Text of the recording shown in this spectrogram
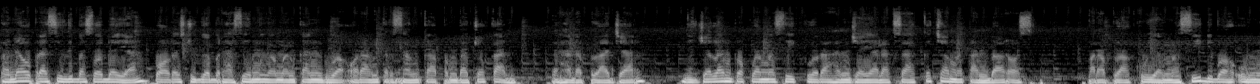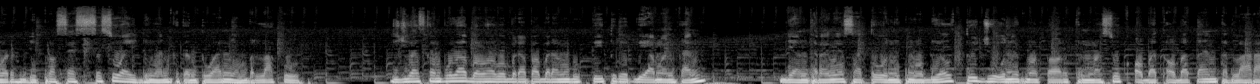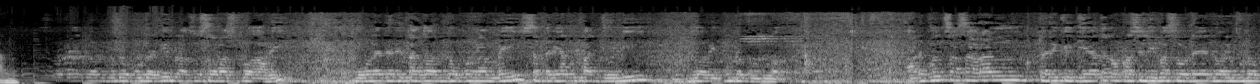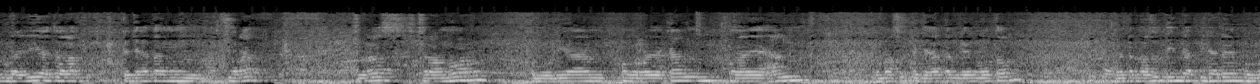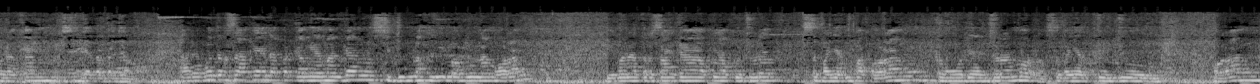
Pada operasi Libas Lodaya, Polres juga berhasil mengamankan dua orang tersangka pembacokan terhadap pelajar di Jalan Proklamasi Kelurahan Jaya Raksa, Kecamatan Baros para pelaku yang masih di bawah umur diproses sesuai dengan ketentuan yang berlaku. Dijelaskan pula bahwa beberapa barang bukti turut diamankan, di antaranya satu unit mobil, tujuh unit motor, termasuk obat-obatan terlarang. 2022 ini berlangsung selama 10 hari, mulai dari tanggal 26 Mei sampai dengan 4 Juli 2022. Adapun sasaran dari kegiatan operasi Libas Lodaya 2022 ini adalah kejahatan curat, curas, ceramor, kemudian pengeroyokan, penganiayaan, termasuk kejahatan geng motor, dan termasuk tindak pidana yang menggunakan senjata tajam. Adapun tersangka yang dapat kami amankan sejumlah 56 orang, di mana tersangka pelaku curat sebanyak empat orang, kemudian curanmor sebanyak tujuh orang,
